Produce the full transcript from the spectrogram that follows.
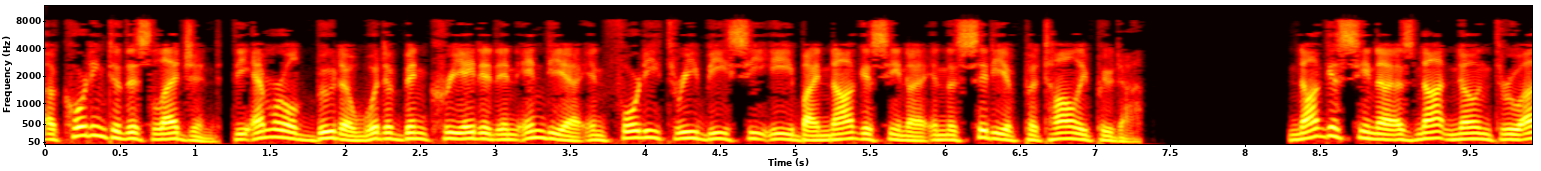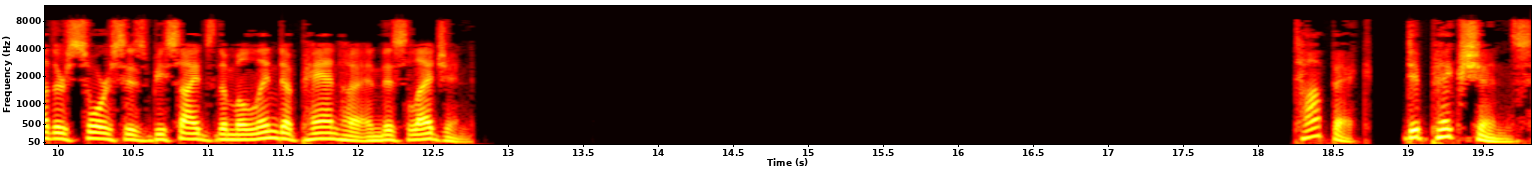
According to this legend, the Emerald Buddha would have been created in India in 43 BCE by Nagasena in the city of Pataliputra. Nagasena is not known through other sources besides the Milinda Panha and this legend. Depictions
